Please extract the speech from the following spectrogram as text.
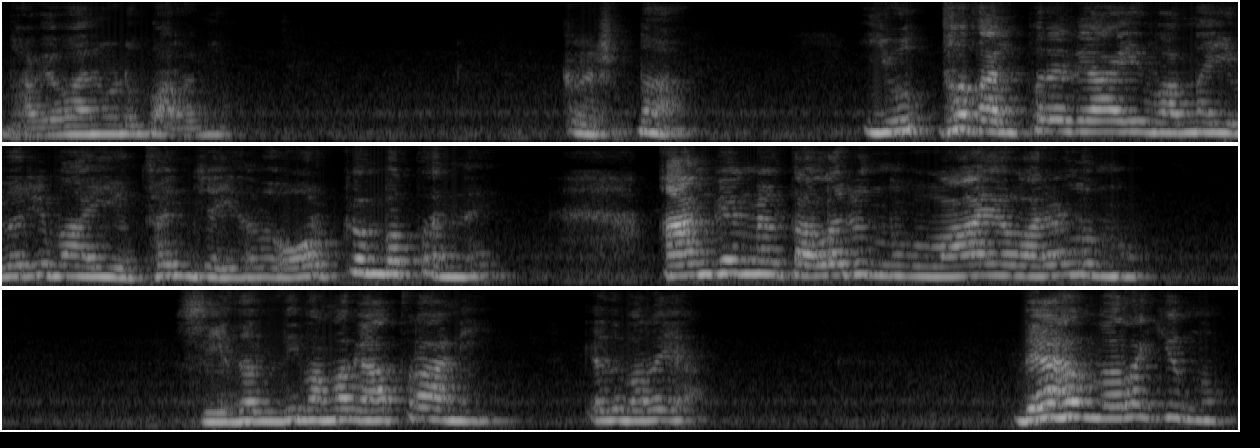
ഭഗവാനോട് പറഞ്ഞു കൃഷ്ണ യുദ്ധ തൽപരരായി വന്ന ഇവരുമായി യുദ്ധം ചെയ്യുന്നത് ഓർക്കുമ്പോൾ തന്നെ അംഗങ്ങൾ തളരുന്നു വായ വരളുന്നു. സീതന്തി മമ ഗാത്രാണി എന്ന് പറയാം. ദേഹം വിറയ്ക്കുന്നു.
